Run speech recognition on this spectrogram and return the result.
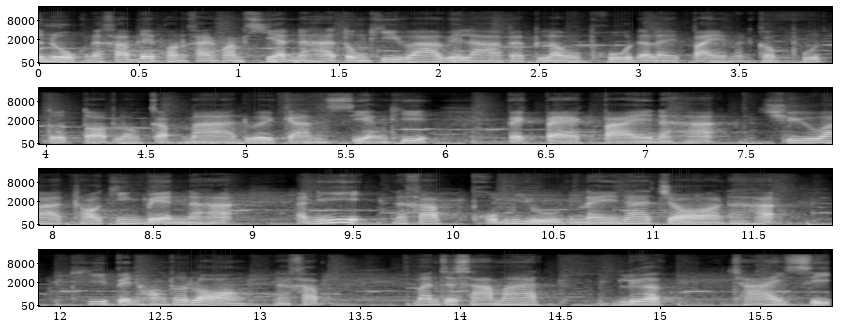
สนุกนะครับได้ผ่อนคลายความเครียดนะฮะตรงที่ว่าเวลาแบบเราพูดอะไรไป มันก็พูดโต้ตอบเรากลับมาด้วยการเสียงที่แปลกๆไปนะฮะชื่อว่า Talking Ben นะฮะอันนี้นะครับผมอยู่ในหน้าจอนะฮะที่เป็นห้องทดลองนะครับ มันจะสามารถเลือกใช้สี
